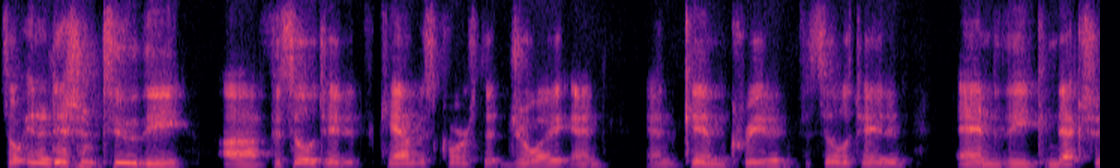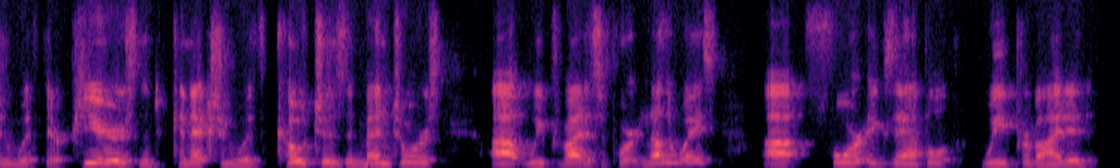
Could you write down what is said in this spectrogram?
So in addition to the uh, facilitated Canvas course that Joy and, and Kim created and facilitated, and the connection with their peers and the connection with coaches and mentors, uh, we provided support in other ways. Uh, for example, we provided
